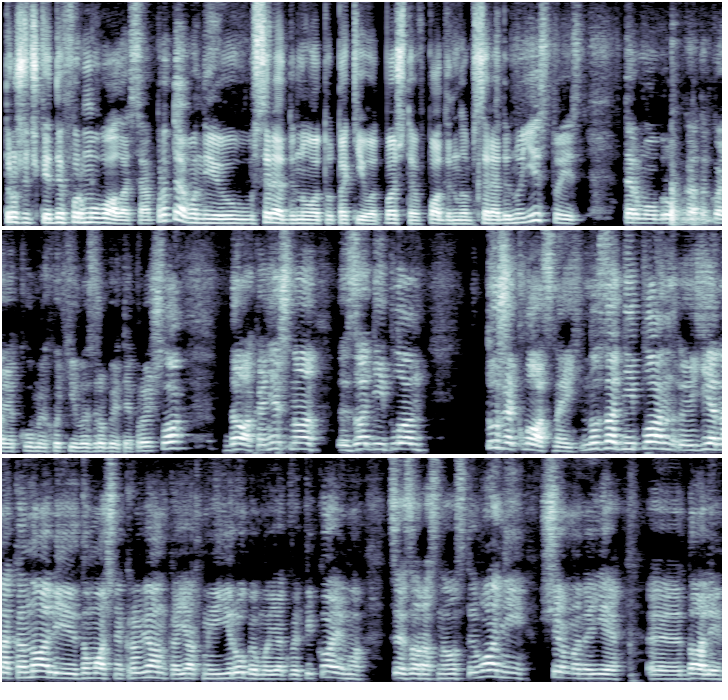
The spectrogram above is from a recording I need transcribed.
трошечки деформувалася. Проте вони всередину, от такі, от, бачите, впадина всередину є, то есть, термообробка така, яку ми хотіли зробити, пройшла. Да, звісно, задній план. Дуже класний. Ну, задній план е, є на каналі домашня кров'янка, як ми її робимо, як випікаємо. Це зараз на остиванні. Ще в мене є е, далі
